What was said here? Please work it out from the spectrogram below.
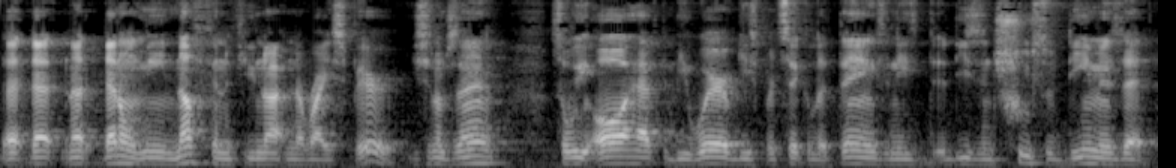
that that that don't mean nothing if you're not in the right spirit. You see what I'm saying? So we all have to be aware of these particular things and these these intrusive demons that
